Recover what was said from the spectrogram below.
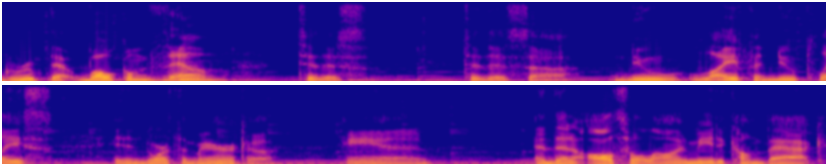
group that welcomed them to this to this uh, new life and new place in North America. And and then also allowing me to come back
